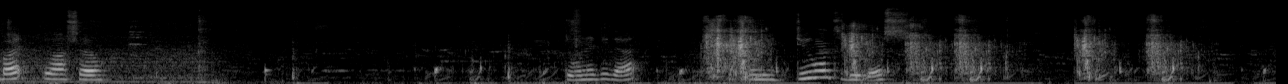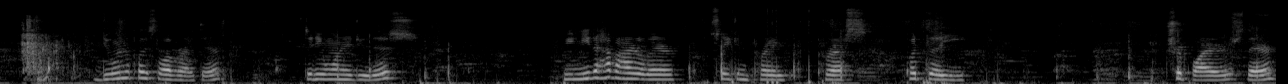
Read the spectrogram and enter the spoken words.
But you also do want to do that. And you do want to do this. Do want to place lava right there. Did you want to do this? You need to have a higher layer so you can pray, press, put the trip wires there.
